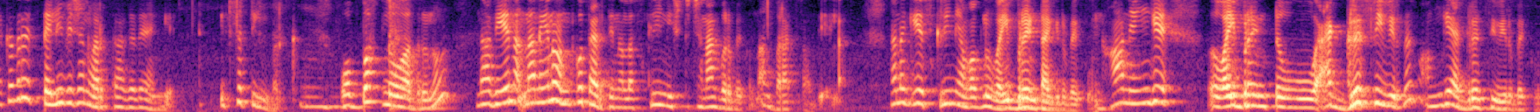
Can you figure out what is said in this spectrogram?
ಯಾಕಂದರೆ ಟೆಲಿವಿಷನ್ ವರ್ಕ್ ಆಗೋದೇ ಹಂಗೆ. ಇಟ್ಸ್ ಅ ಟೀಮ್ ವರ್ಕ್ ಒಬ್ಬ ಸ್ಲೋ ಆದ್ರೂ ನಾವೇನು ನಾನೇನೋ ಅನ್ಕೋತಾ ಇರ್ತೀನಲ್ಲ ಸ್ಕ್ರೀನ್ ಇಷ್ಟು ಚೆನ್ನಾಗಿ ಬರಬೇಕು ನಾನು ಬರೋಕ್ಕೆ ಸಾಧ್ಯ ಇಲ್ಲ. ನನಗೆ ಸ್ಕ್ರೀನ್ ಯಾವಾಗಲೂ ವೈಬ್ರೆಂಟ್ ಆಗಿರಬೇಕು. ನಾನು ಹೆಂಗೆ ವೈಬ್ರೆಂಟು ಅಗ್ರೆಸಿವ್ ಇರ್ದೆ ಹಂಗೆ ಅಗ್ರೆಸಿವ್ ಇರಬೇಕು.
